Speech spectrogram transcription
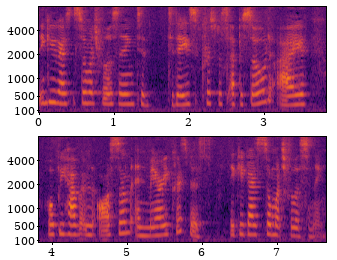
Thank you guys so much for listening to today's Christmas episode. I hope you have an awesome and Merry Christmas. Thank you guys so much for listening.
